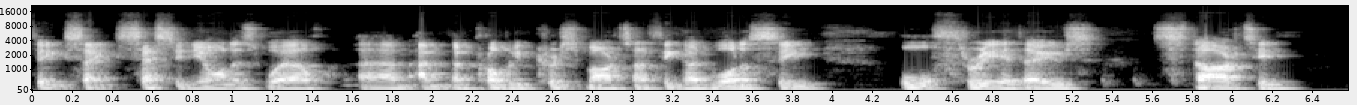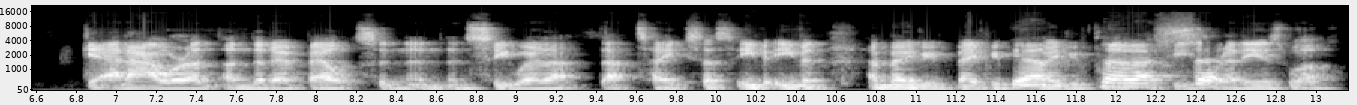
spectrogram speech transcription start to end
think say Sessegnon as well, um, and, and, probably Chris Martin. I think I'd want to see all three of those starting, get an hour under their belts, and, and, and see where that, that takes us. Even even and maybe maybe yeah. maybe Brunt no, he's uh, ready as well.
